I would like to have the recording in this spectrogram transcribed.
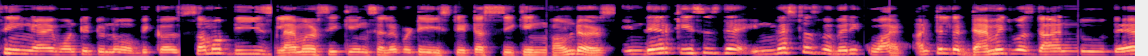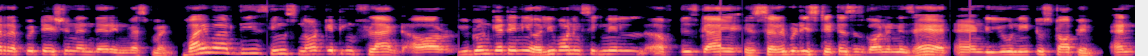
thing I wanted to know because some of these glamour seeking, celebrity status seeking founders, in their cases, the investors were very quiet until the damage was done to their reputation and their investment. Why were these things not getting flagged, or you don't get any early warning signal of this guy, his celebrity status has gone in his head, and you need to stop him? And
